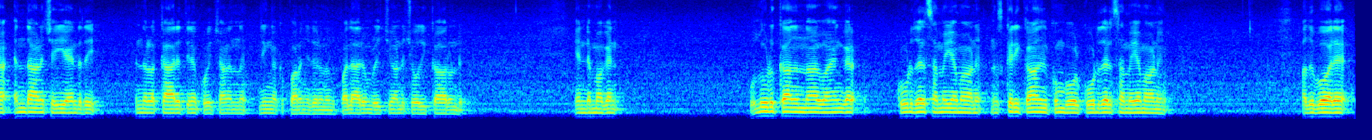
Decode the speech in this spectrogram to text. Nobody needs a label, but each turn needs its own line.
എന്താണ് ചെയ്യേണ്ടത് എന്നുള്ള കാര്യത്തിനെ കുറിച്ചാണെന്ന് നിങ്ങൾക്ക് പറഞ്ഞു തരുന്നത്. പലരും വിളിച്ചു കണ്ട് ചോദിക്കാറുണ്ട്. എന്റെ മകൻ ഉള്ളുടുക്കാൻ നിന്നാൽ ഭയങ്കര കൂടുതൽ സമയമാണ്. നിസ്കരിക്കാൻ നിൽക്കുമ്പോൾ കൂടുതൽ സമയമാണ്. അതുപോലെ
